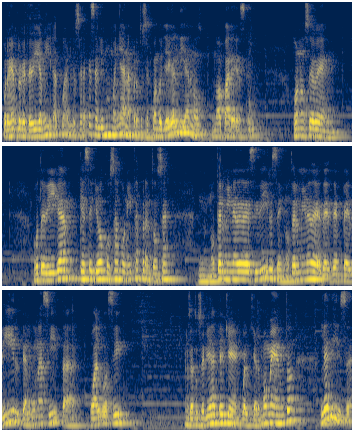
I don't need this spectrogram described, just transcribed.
Por ejemplo, que te diga, mira, Acuario, ¿será que salimos mañana? Pero entonces cuando llega el día no, no aparece. O no se ven. O te diga, qué sé yo, cosas bonitas, pero entonces no termine de decidirse y no termine de, pedirte alguna cita o algo así. O sea, tú serías aquel que en cualquier momento le dice,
